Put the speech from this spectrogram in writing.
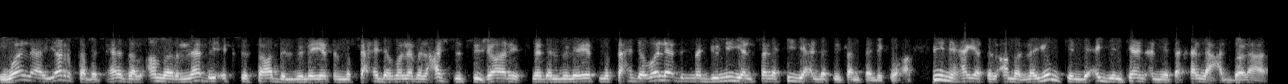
ولا يرتبط هذا الأمر لا باقتصاد الولايات المتحدة ولا بالعجز التجاري لدى الولايات المتحدة ولا بالمديونية الفلكية التي تمتلكها. في نهاية الأمر لا يمكن لأي كان أن يتخلى عن الدولار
